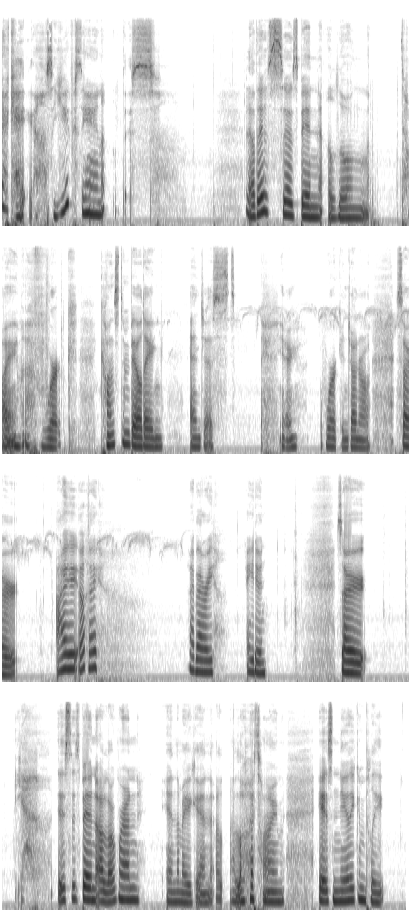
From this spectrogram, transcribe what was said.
Okay, so you've seen this. Now, this has been a long time of work, constant building, and just, you know, work in general. So, I. Okay. Hi, Barry. How you doing? So, yeah, this has been a long run in the making, a, a lot of time. It's nearly complete,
